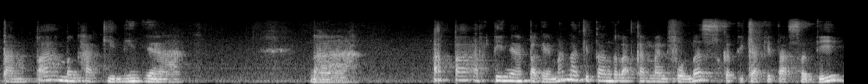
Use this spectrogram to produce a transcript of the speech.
tanpa menghakiminya. Nah, apa artinya? Bagaimana kita menerapkan mindfulness ketika kita sedih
